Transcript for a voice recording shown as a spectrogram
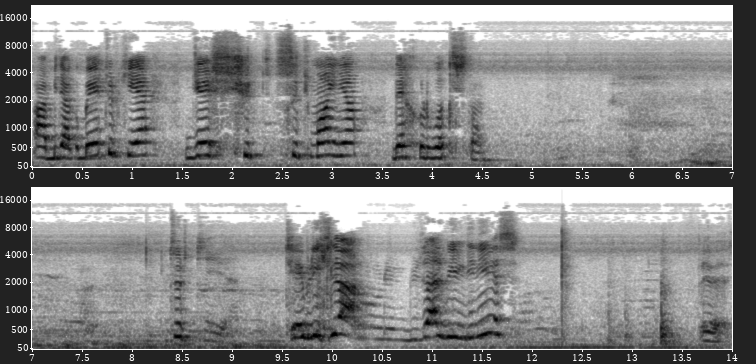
Ha, bir dakika. B. Türkiye C. Şıt. Sıçmanya D. Hırvatistan. Türkiye. Tebrikler. Güzel bildiniz. Evet.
